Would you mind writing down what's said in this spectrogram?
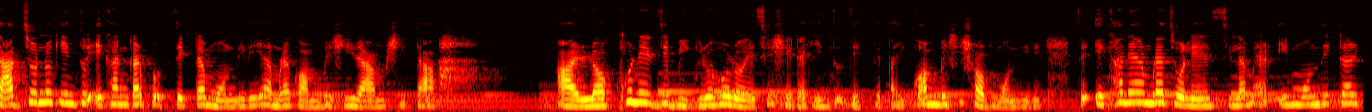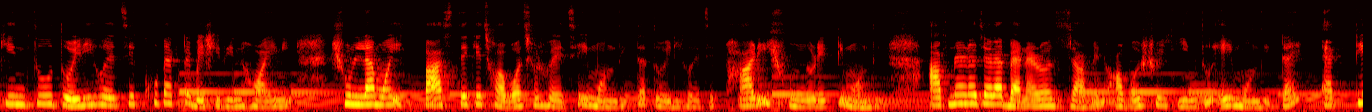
তার জন্য কিন্তু এখানকার প্রত্যেকটা মন্দিরেই আমরা কম বেশি রাম, সীতা আর লক্ষণের যে বিগ্রহ রয়েছে সেটা কিন্তু দেখতে পাই, কম বেশি সব মন্দিরে। তো এখানে আমরা চলে এসেছিলাম আর এই মন্দিরটার কিন্তু তৈরি হয়েছে খুব একটা বেশি দিন হয়নি। শুনলাম ওই পাঁচ থেকে ছ বছর হয়েছে এই মন্দিরটা তৈরি হয়েছে, ভারী সুন্দর একটি মন্দির। আপনারা যারা বেনারস যাবেন অবশ্যই কিন্তু এই মন্দিরটায় একটি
